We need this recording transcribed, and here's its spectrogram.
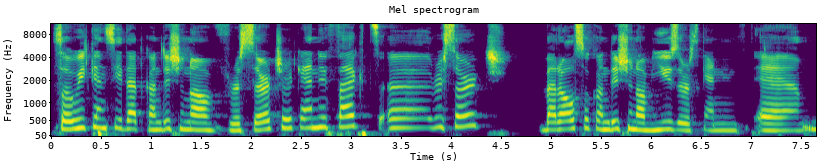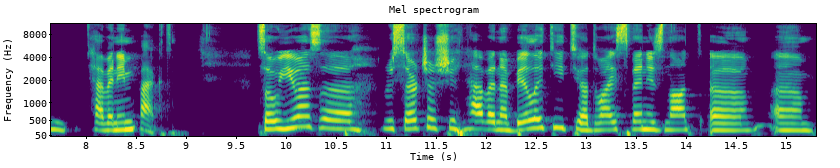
So we can see that condition of researcher can affect uh, research but also condition of users can um, have an impact. So you as a researcher should have an ability to advise when it's not uh, um,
